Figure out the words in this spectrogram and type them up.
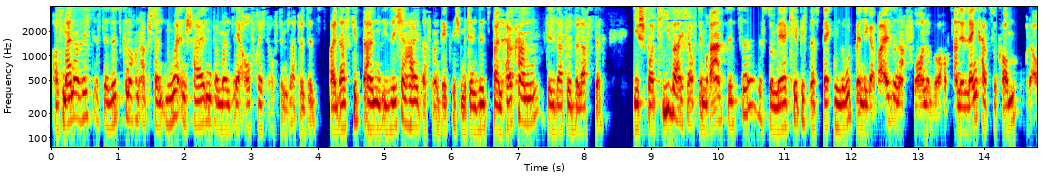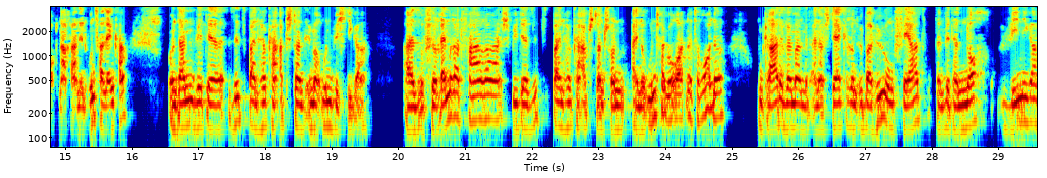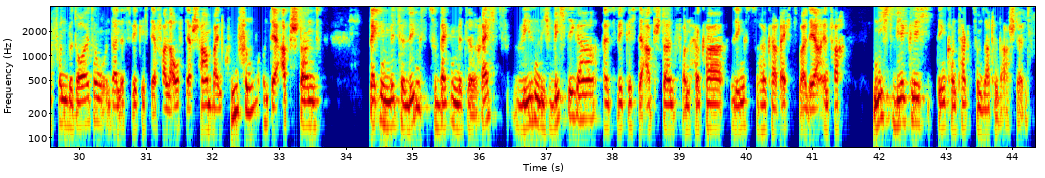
Aus meiner Sicht ist der Sitzknochenabstand nur entscheidend, wenn man sehr aufrecht auf dem Sattel sitzt, weil das gibt einem die Sicherheit, dass man wirklich mit den Sitzbeinhöckern den Sattel belastet. Je sportiver ich auf dem Rad sitze, desto mehr kippe ich das Becken notwendigerweise nach vorne, um überhaupt an den Lenker zu kommen oder auch nachher an den Unterlenker. Und dann wird der Sitzbeinhöckerabstand immer unwichtiger. Also für Rennradfahrer spielt der Sitzbeinhöckerabstand schon eine untergeordnete Rolle. Und gerade wenn man mit einer stärkeren Überhöhung fährt, dann wird er noch weniger von Bedeutung und dann ist wirklich der Verlauf der Schambeinkufen und der Abstand Beckenmitte links zu Beckenmitte rechts wesentlich wichtiger als wirklich der Abstand von Höcker links zu Höcker rechts, weil der einfach nicht wirklich den Kontakt zum Sattel darstellt.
